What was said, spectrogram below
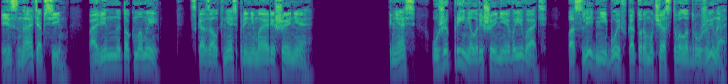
И знать обсим, «Повинны токмо мы», — сказал князь, принимая решение. Князь уже принял решение воевать. Последний бой, в котором участвовала дружина,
